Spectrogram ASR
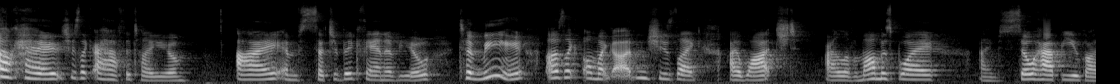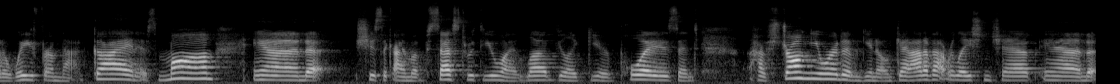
okay, she's like, I have to tell you, I am such a big fan of you. To me, I was like, oh my God. And she's like, I watched I Love a Mama's Boy. I'm so happy you got away from that guy and his mom. And she's like, I'm obsessed with you. I love you, like your poise and how strong you were to, you know, get out of that relationship. And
